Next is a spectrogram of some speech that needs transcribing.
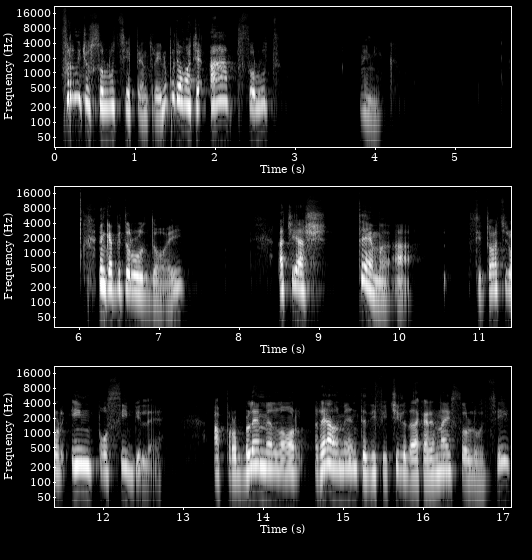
fără nicio soluție pentru ei. Nu puteau face absolut nimic. În capitolul 2, aceeași temă a situațiilor imposibile, a problemelor realmente dificile, dar care n-ai soluții,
